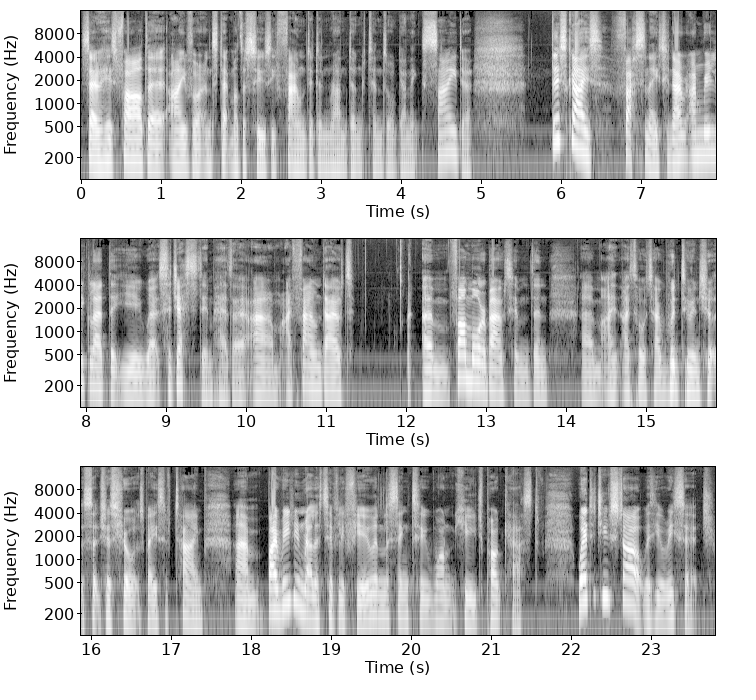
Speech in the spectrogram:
So his father, Ivor, and stepmother, Susie, founded and ran Dunkerton's organic cider. This guy's fascinating. I, I'm really glad that you uh, suggested him, Heather. Um, I found out um, far more about him than um, I, I thought I would do in such a short space of time um, by reading relatively few and listening to one huge podcast. Where did you start with your research?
